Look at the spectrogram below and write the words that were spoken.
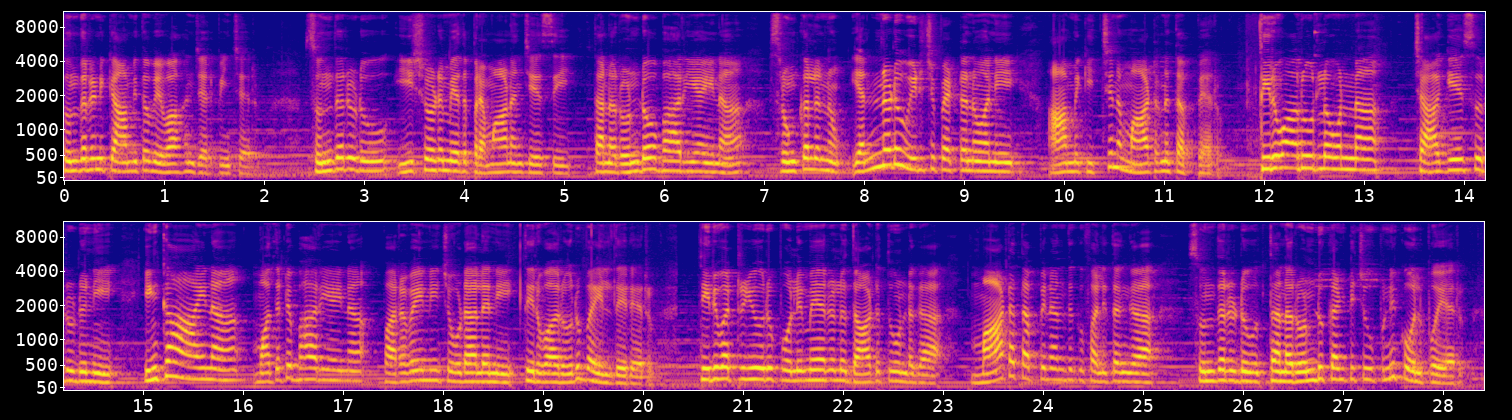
సుందరునికి ఆమెతో వివాహం జరిపించారు. సుందరుడు ఈశ్వరుడి మీద ప్రమాణం చేసి తన రెండో భార్య అయిన శృంఖలను ఎన్నడూ విడిచిపెట్టను అని ఆమెకిచ్చిన మాటను తప్పారు. తిరువారూరులో ఉన్న చాగేశ్వరుడిని ఇంకా ఆయన మొదటి భార్య అయిన పరవైని చూడాలని తిరువారూరు బయలుదేరారు. తిరువట్రియూరు పొలిమేరలు దాటుతూ ఉండగా మాట తప్పినందుకు ఫలితంగా సుందరుడు తన రెండు కంటి చూపుని కోల్పోయారు.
